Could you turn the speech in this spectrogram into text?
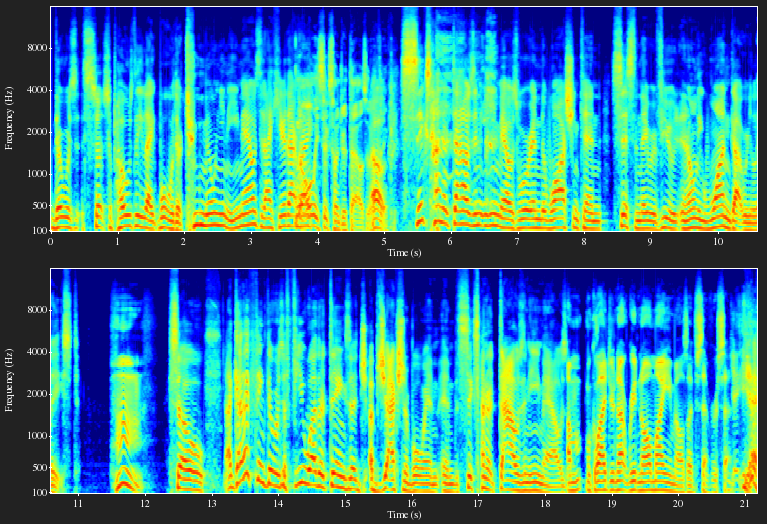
there was so, supposedly like what were there two million emails? Did I hear that No, right? only 600,000, I Oh, think. 600,000 emails were in the Washington system they reviewed, and only one got released. Hmm. So I gotta think there was a few other things that objectionable in in the 600,000 emails. I'm glad you're not reading all my emails I've ever sent. yeah,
